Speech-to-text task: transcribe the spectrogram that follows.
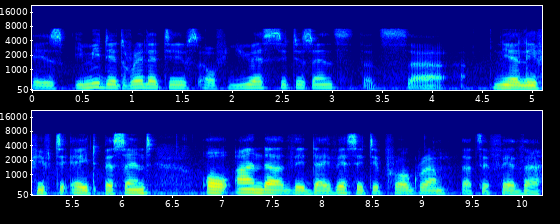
as immediate relatives of US citizens, that's uh, nearly 58%, or under the diversity program, that's a further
